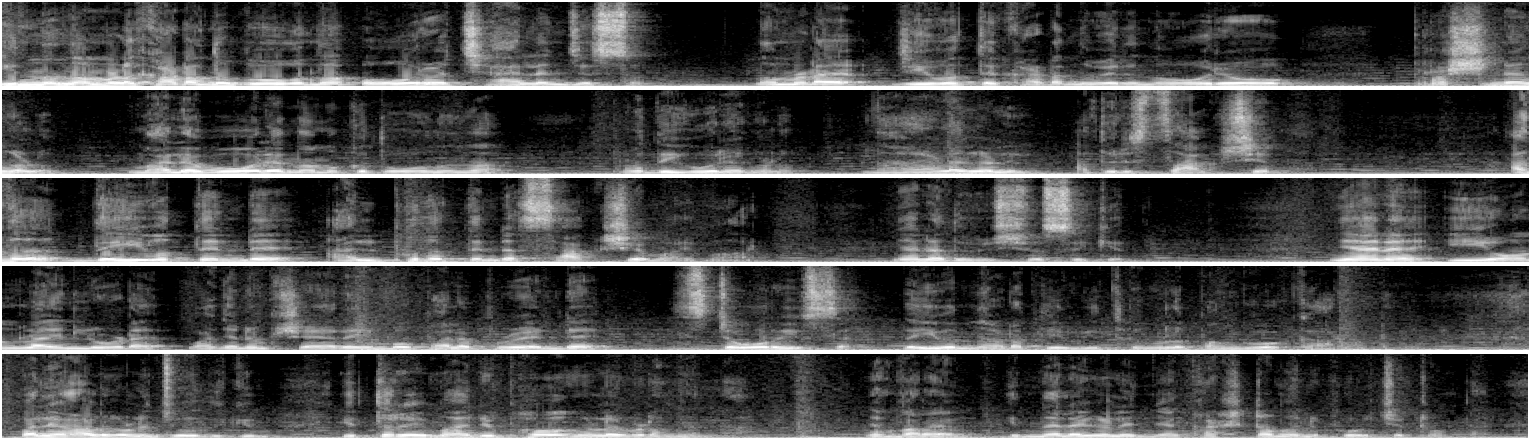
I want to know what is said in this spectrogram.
ഇന്ന് നമ്മൾ കടന്നു പോകുന്ന ഓരോ ചാലഞ്ചസും നമ്മുടെ ജീവിതത്തിൽ കടന്നു വരുന്ന ഓരോ പ്രശ്നങ്ങളും മല പോലെ നമുക്ക് തോന്നുന്ന പ്രതികൂലങ്ങളും നാളുകളിൽ അതൊരു സാക്ഷ്യമാണ്. അത് ദൈവത്തിന്റെ അത്ഭുതത്തിന്റെ സാക്ഷ്യമായി മാറും. ഞാനത് വിശ്വസിക്കുന്നു. ഞാൻ ഈ ഓൺലൈനിലൂടെ വചനം ഷെയർ ചെയ്യുമ്പോൾ പലപ്പോഴും എന്റെ സ്റ്റോറീസ് ദൈവം നടത്തിയ വിധങ്ങൾ പങ്കുവെക്കാറുണ്ട്. പല ആളുകളും ചോദിക്കും ഇത്രയും അനുഭവങ്ങൾ എവിടെ നിന്നാണ് ഞാൻ പറയാം ഇന്നലകളിൽ ഞാൻ കഷ്ടം അനുഭവിച്ചിട്ടുണ്ട്.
